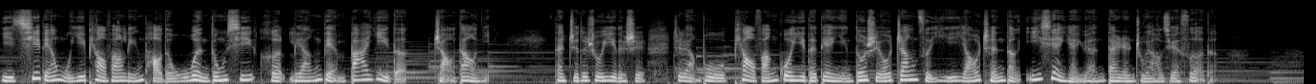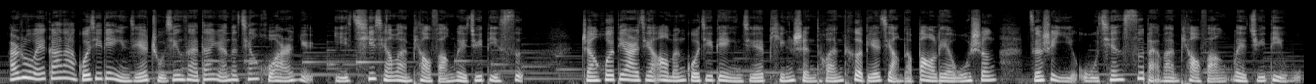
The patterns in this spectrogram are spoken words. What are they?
以7.5亿票房领跑的《无问东西》和2.8亿的《找到你》。但值得注意的是，这两部票房过亿的电影都是由章子怡、姚晨等一线演员担任主要角色的。而入围戛纳国际电影节主竞赛单元的《江湖儿女》以7000万票房位居第四。斩获第二届澳门国际电影节评审团特别奖的《爆裂无声》，则是以五千四百万票房位居第五。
